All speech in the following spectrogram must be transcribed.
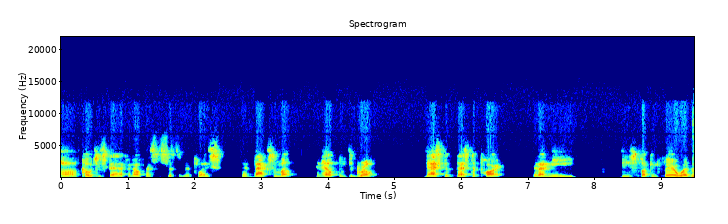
uh, coaching staff and offensive system in place that backs them up and help them to grow. That's the that's the part that I need these fucking fair weather.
